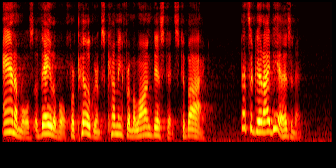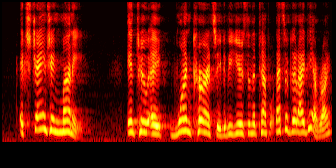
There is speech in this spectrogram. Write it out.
animals available for pilgrims coming from a long distance to buy, that's a good idea, isn't it? Exchanging money into a one currency to be used in the temple, that's a good idea, right?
